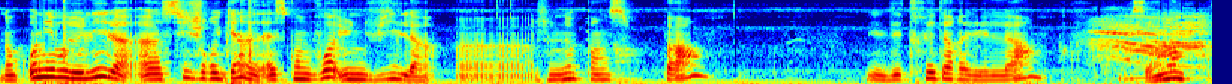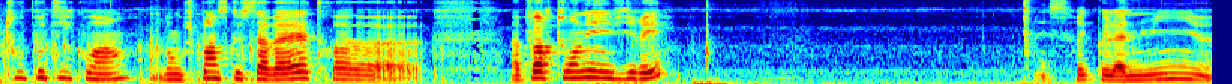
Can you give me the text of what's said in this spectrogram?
Donc au niveau de l'île, euh, si je regarde, est-ce qu'on voit une ville? Euh, Je ne pense pas. L'île des traders, elle est là. C'est vraiment tout petit coin. Donc je pense que ça va être... Euh, va falloir tourner et virer. C'est vrai que la nuit... Euh,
